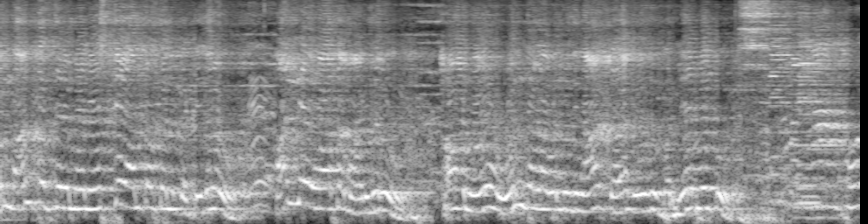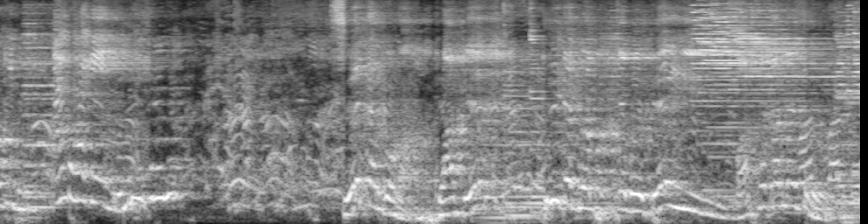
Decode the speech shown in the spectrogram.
ಒಂದು ಅಂತಸ್ತಿನ ಮೇಲೆ ಎಷ್ಟೇ ಅಂತಸ್ತನ್ನು ಕಟ್ಟಿದರೂ ಅಲ್ಲೇ ವಾಸ ಮಾಡಿದರು ಅವನು ಒಂದರ ಒಂದು ದಿನ ಕೆಳಗೆ ಬರಲೇಬೇಕು ಶೇಖರ್ ಗೌಡ, ಯಾಕೆ? ಕ್ರಿಕೆಟ್ನ ಪಕ್ಷಕ್ಕೆ ಬರುತ್ತೆ ಈ ಭಾಷೆ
